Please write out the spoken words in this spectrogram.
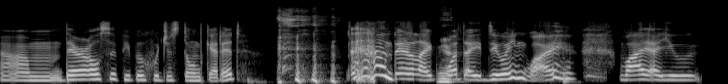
Um, there are also people who just don't get it. They're like, yeah. "What are you doing? Why? Why are you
